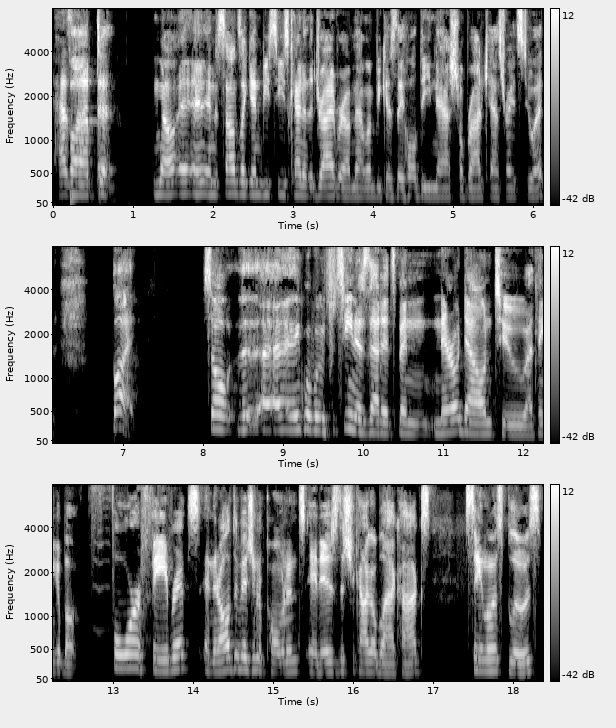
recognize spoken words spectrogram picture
Has but, not been. Uh, no, and, and, it sounds like NBC is kind of the driver on that one because they hold the national broadcast rights to it. But so the, I think what we've seen is that it's been narrowed down to I think about four favorites, and they're all division opponents. It is the Chicago Blackhawks, St. Louis Blues,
